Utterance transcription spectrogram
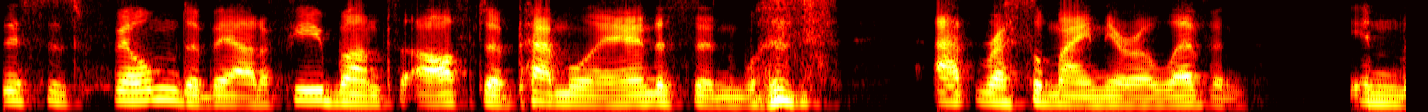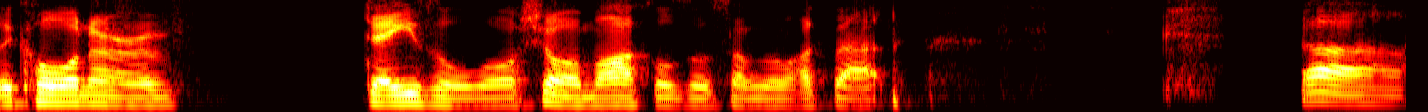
this is filmed about a few months after Pamela Anderson was at WrestleMania 11 in the corner of Diesel or Shawn Michaels or something like that. Ah, uh,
